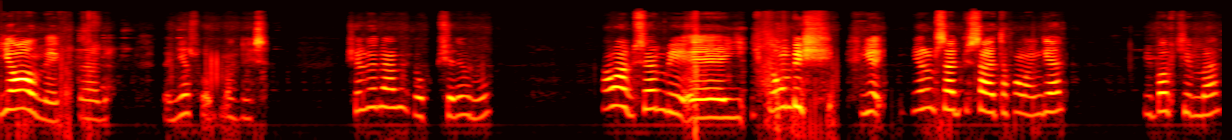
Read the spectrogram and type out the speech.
yağ almaya gitti abi. Ben niye sordum lan neyse. Bir şey abi? Yok bir şey demiyorum. Ama abi sen bir, e, bir 15 ya, yarım saat bir saate falan gel. Bir bakayım ben.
